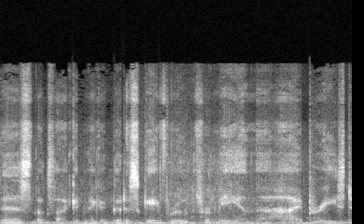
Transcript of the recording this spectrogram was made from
This looks like it'd make a good escape route for me and the High Priest.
